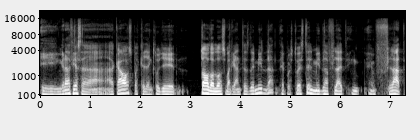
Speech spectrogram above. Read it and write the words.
Y gracias a, a Chaos, pues que ya incluye todos los variantes de Midda. He puesto este, el Midda Flat, Flat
